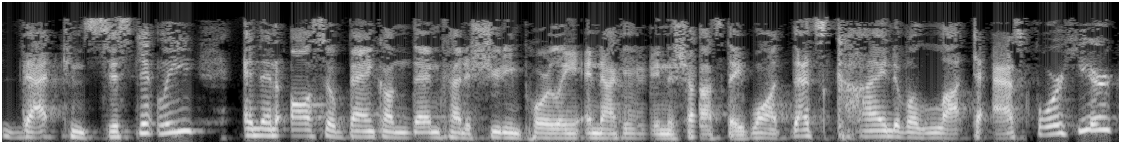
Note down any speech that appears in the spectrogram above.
that consistently and then also bank on them kind of shooting poorly and not getting the shots they want. That's kind of a lot to ask for here.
